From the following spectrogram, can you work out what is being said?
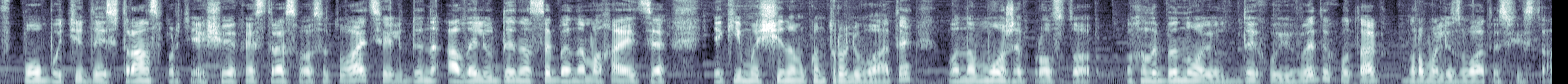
в побуті, десь в транспорті, якщо якась стресова ситуація, людина, але людина себе намагається якимось чином контролювати, вона може просто глибиною вдиху і видиху так нормалізувати свій стан.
